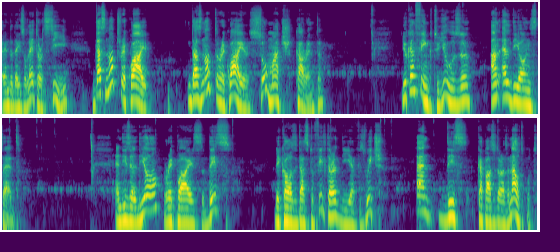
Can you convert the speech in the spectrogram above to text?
and the isolator C does not require does not require so much current, you can think to use an LDO instead. And this LDO requires this because it has to filter the F switch and this capacitor as an output,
